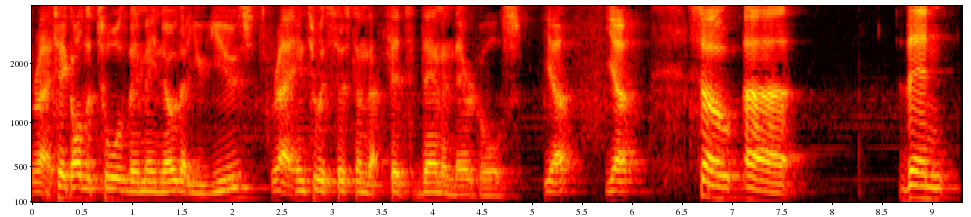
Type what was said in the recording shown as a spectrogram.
You Right. take all the tools they may know that you use Right. into a system that fits them and their goals. Yep. Yep. So uh, then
